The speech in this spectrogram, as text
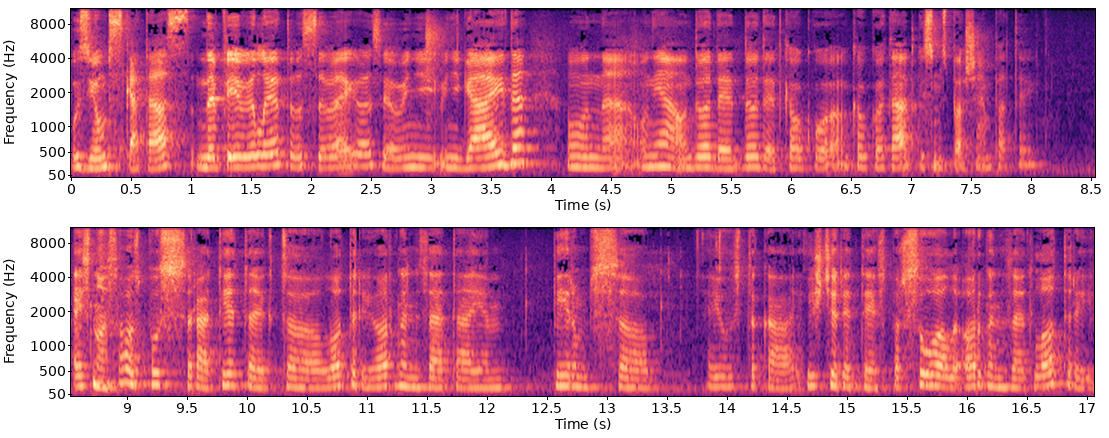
uz jums skatās, nepieviliet tos savējos, jo viņi, viņi gaida un, eh, un, jā, un dodiet, dodiet kaut, ko, kaut ko tādu, kas jums pašiem patīk. Es no savas puses varētu ieteikt loteriju organizētājiem pirms jūs izšķirieties par soli organizēt loteriju,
